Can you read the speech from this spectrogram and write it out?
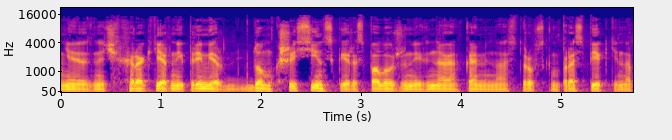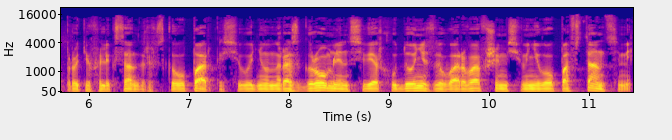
э, значит, характерный пример, дом Кшесинской, расположенный на Каменно-Островском проспекте напротив Александровского парка. Сегодня он разгромлен сверху сверху донизу ворвавшимися в него повстанцами.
